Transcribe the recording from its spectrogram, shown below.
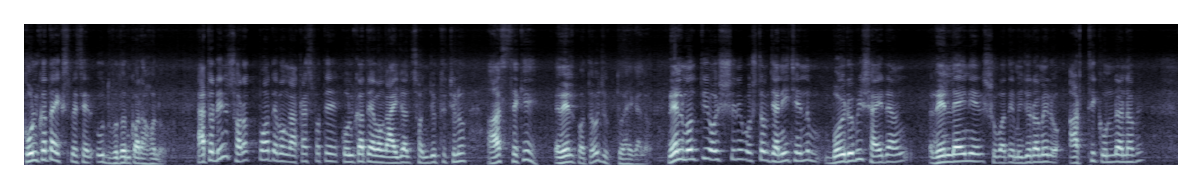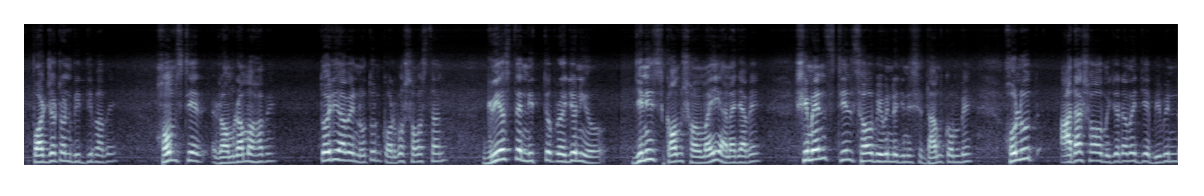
কলকাতা এক্সপ্রেসের উদ্বোধন করা হলো। এতদিন সড়কপথ এবং আকাশপথে কলকাতা এবং আইজল সংযুক্ত ছিল। আজ থেকে রেলপথেও যুক্ত হয়ে গেল। রেলমন্ত্রী ঐশ্বরী বৈষ্ণব জানিয়েছেন, বৈরবী সাইরাং রেল লাইনের সুবাদে মিজোরামের আর্থিক উন্নয়ন হবে, পর্যটন বৃদ্ধি পাবে, হোমস্টের রমরমা হবে, তৈরি হবে নতুন কর্মসংস্থান, গৃহস্থের নিত্য প্রয়োজনীয় জিনিস কম সময়েই আনা যাবে, সিমেন্ট, স্টিল সহ বিভিন্ন জিনিসের দাম কমবে, হলুদ, আদা সহ মিজোরামের যে বিভিন্ন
